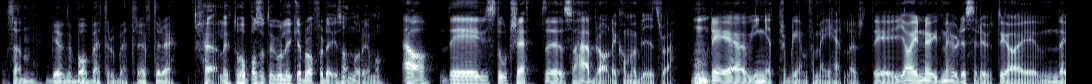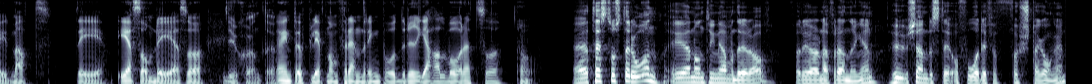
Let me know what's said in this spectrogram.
Och sen blev det bara bättre och bättre efter det. Härligt, och hoppas att det går lika bra för dig sen då Remo. Ja, det är i stort sett eh, så här bra det kommer bli tror jag. Det är inget problem för mig heller. Det, jag är nöjd med hur det ser ut och jag är nöjd med att det är som det är. Så Det är skönt jag det. har inte upplevt någon förändring på dryga halvåret. Så Ja. Eh, testosteron är någonting ni använder er av för att göra den här förändringen. Hur kändes det att få det för första gången?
